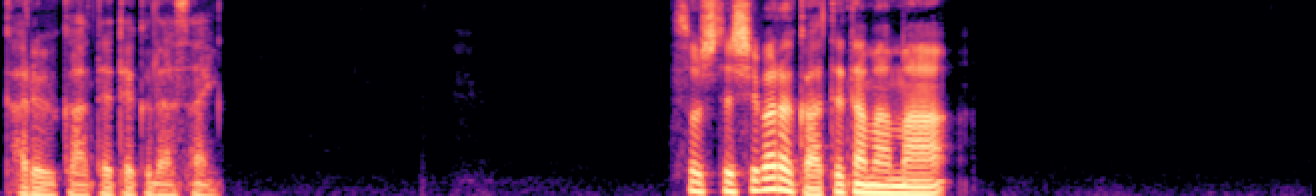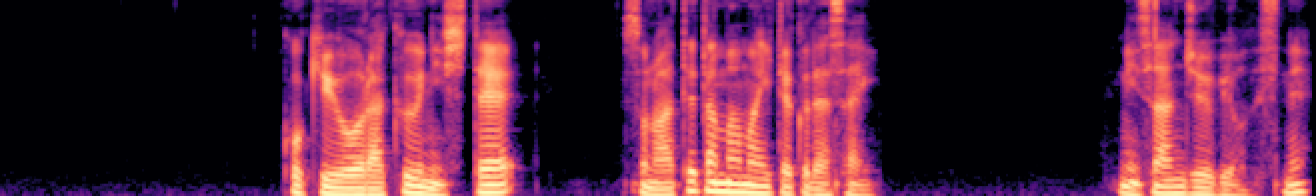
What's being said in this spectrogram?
軽く当ててください。そしてしばらく当てたまま呼吸を楽にしてその当てたままいてください。2、30秒ですね。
